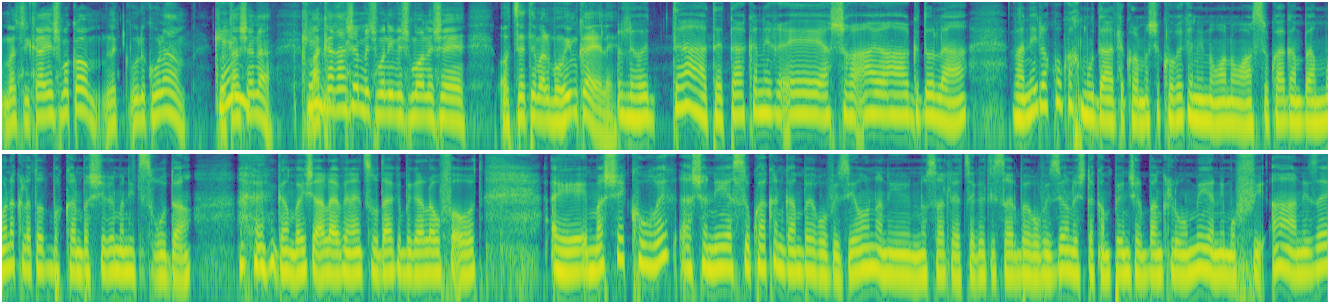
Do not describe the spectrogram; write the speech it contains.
מה שנקרא, יש מקום לכ- לכולם, כן, באותה שנה. כן. מה קרה שם ב-88 שהוצאתם אלבומים כאלה? לא יודעת, הייתה כנראה השראה גדולה, ואני לא כל כך מודעת לכל מה שקורה, כי אני נורא נורא עסוקה גם בהמון הקלטות כאן בשירים אני צרודה, גם באישה על האבן אני צרודה בגלל ההופעות. אה, מה שקורה, שאני עסוקה כאן גם באירוויזיון, אני נוסעת לייצג את ישראל באירוויזיון, יש את הקמפיין של בנק לאומי, אני מופיעה, אני זה,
